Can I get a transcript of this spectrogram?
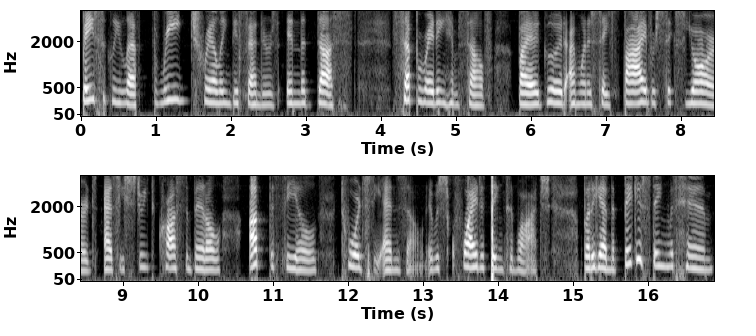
basically left three trailing defenders in the dust separating himself by a good, I want to say, five or six yards as he streaked across the middle up the field towards the end zone. It was quite a thing to watch. But again, the biggest thing with him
